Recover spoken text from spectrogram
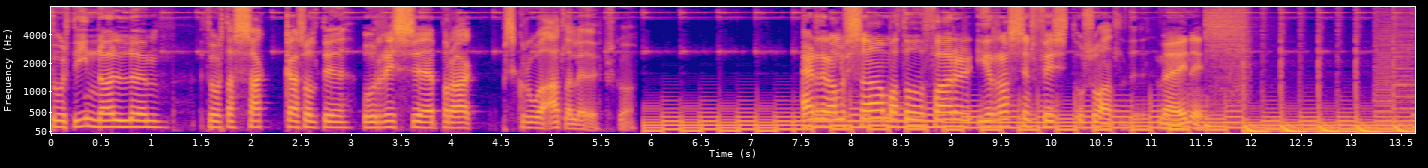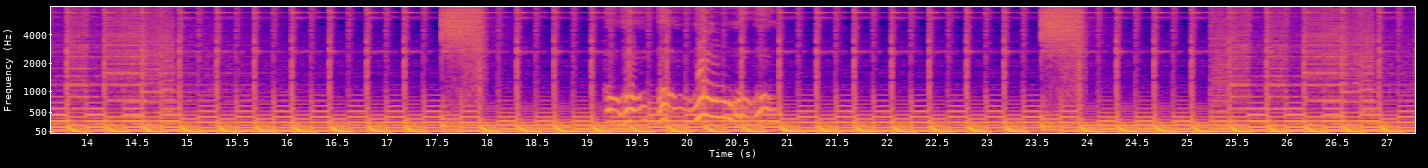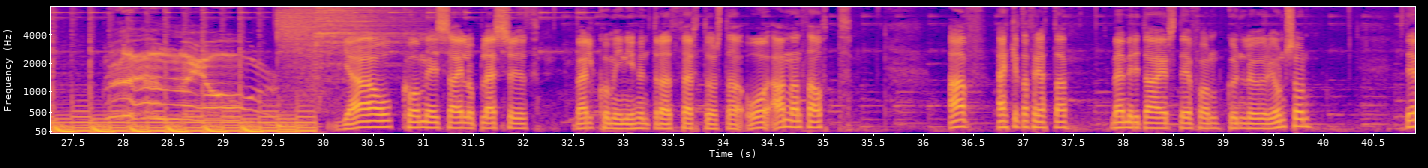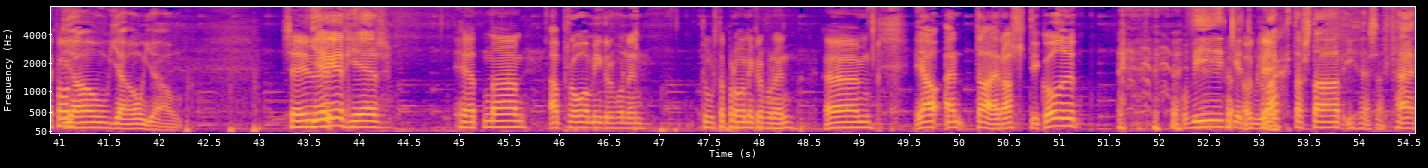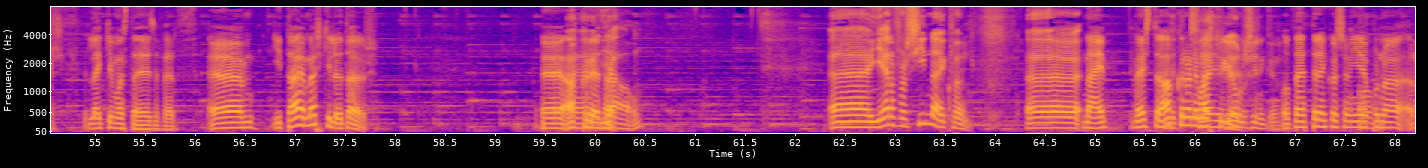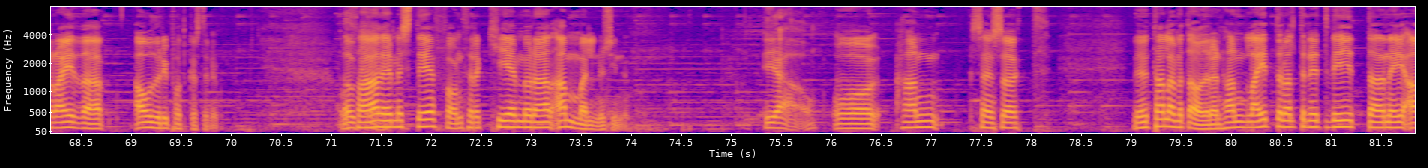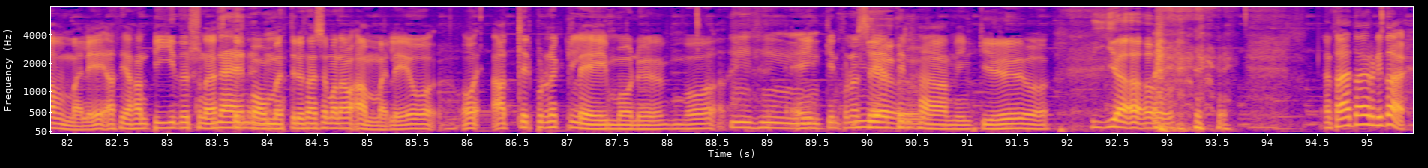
þú ert í nöllum þú ert að sakka svolítið og rissið er bara að skrúa alla leið upp sko. Er þér alveg sama þó þú farir í rassin fyrst og svo andlitið? Nei, nei Já, komið sæl og blessuð. Velkomin í 140. og annan þátt af Ekkert að frétta. Með mér í dag er Stefán Gunnlaugur Jónsson. Stefán, Já, já, já. Segðu Ég er hér. Hérna að prófa mikrofónin Þú ert að prófa mikrofónin um, Já, en það er allt í góðu. Og við getum Ok. lagt af stað í þessa ferð. Leggjum að staði þessa ferð. Um, Í dag er merkilegu dagur Akkur er Eh, það? Já. Uh, Ég er að fara að sína í kvöld. Nei, veistu, hverju hann er jólasýningar Og þetta er eitthvað sem ég er búin að ræða áður í podcastinu. Og Ok. það er með Stefán þegar kemur að ammælinu sínu. Já. Og hann, sem sagt Við höfum talað um þetta áður En hann lætur aldrei neitt vita að hann eigi afmæli af Því að hann býður svona eftir nei, nei. mómentinu þar sem hann á ammæli og, og allir búin að gleyma honum Og mm -hmm. enginn búin að segja til hamingju og... Já. En það er dagurinn í dag.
